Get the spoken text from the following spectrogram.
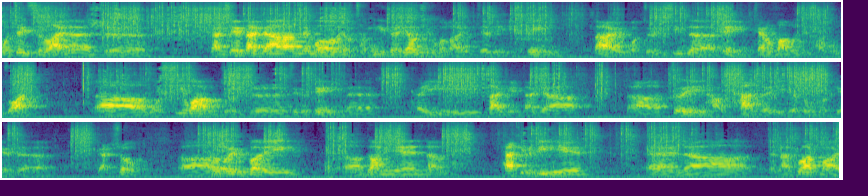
我这次来呢是 感谢大家那么有诚意的邀请我来这里，并带我最新的电影《天龙八部之草公传》。啊、我希望就是这个电影呢，可以带给大家啊、最好看的一个动作片的感受。啊、Hello everybody, I'm Donnie Yen. I'm happy to be here and uh, and I brought my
